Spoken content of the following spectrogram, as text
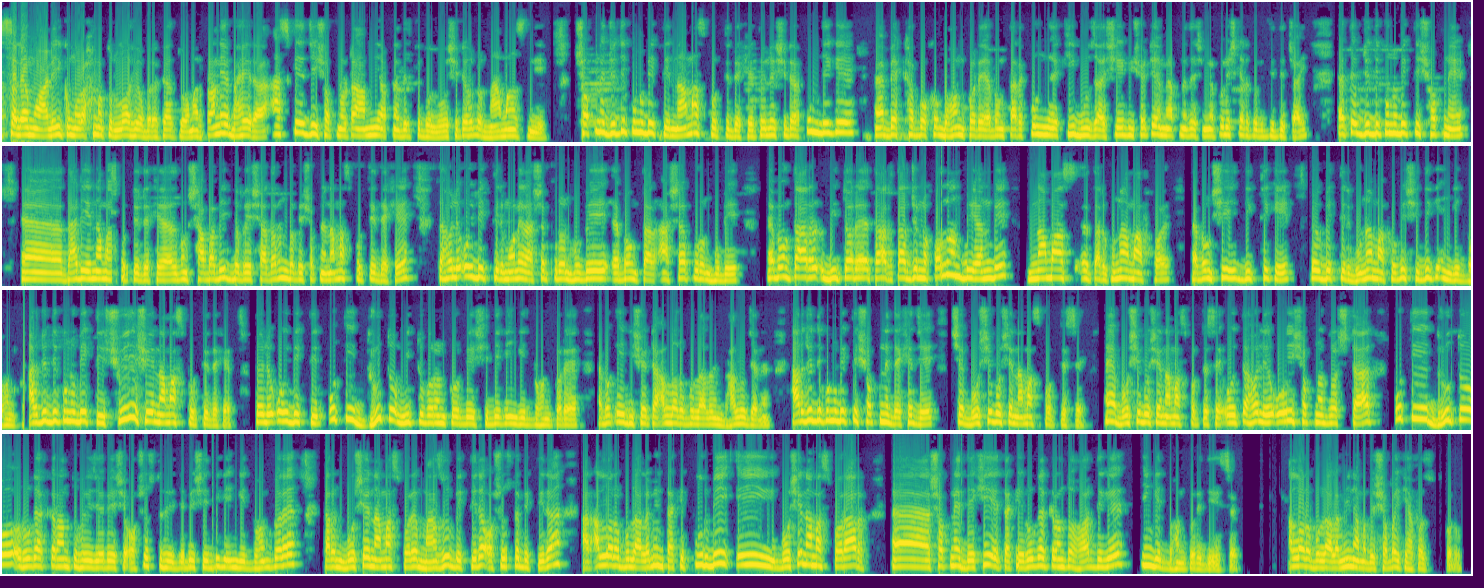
আসসালামু আলাইকুম রহমতুল্লাহ বরকাত আমার প্রাণের ভাইয়েরা, আজকে যে স্বপ্নটা আমি আপনাদেরকে বলব, সেটা হলো নামাজ নিয়ে। স্বপ্নে যদি কোনো ব্যক্তি নামাজ পড়তে দেখে, তাহলে সেটা কোন দিকে ব্যাখ্যা বহন করে এবং তার কোন কি বোঝায়, সেই বিষয়টি আমি আপনাদের সামনে পরিষ্কার করে দিতে চাই। এতে যদি কোনো ব্যক্তি স্বপ্নে দাঁড়িয়ে নামাজ পড়তে দেখে এবং স্বাভাবিকভাবে, সাধারণভাবে স্বপ্নে নামাজ পড়তে দেখে, তাহলে ওই ব্যক্তির মনের আশা পূরণ হবে এবং তার আশা পূরণ হবে। এবং তার ভিতরে তার তার জন্য কল্যাণ বয়ে আনবে, নামাজ তার গুনাহ মাফ হয় এবং সেই দিক থেকে ওই ব্যক্তির গুনাহ মাফ হবে সেদিকে ইঙ্গিত বহন করে। আর যদি কোনো ব্যক্তি শুয়ে শুয়ে নামাজ পড়তে দেখে, তাহলে ওই ব্যক্তির অতি দ্রুত মৃত্যুবরণ করবে সেদিকে ইঙ্গিত বহন করে এবং এই বিষয়টা আল্লাহ রবুল আলম ভালো জানেন। আর যদি কোনো ব্যক্তি স্বপ্নে দেখে যে সে বসে বসে নামাজ পড়তেছে হ্যাঁ বসে বসে নামাজ পড়তেছে। ওই তাহলে ওই স্বপ্নদ্রষ্টার অতি দ্রুত রোগাক্রান্ত হয়ে যাবে, সে অসুস্থ হয়ে যাবে সেই দিকে ইঙ্গিত বহন করে। কারণ বসে নামাজ পড়ে মাজুর ব্যক্তিরা, অসুস্থ ব্যক্তিরা, আর আল্লাহ রবুল আলমিন তাকে পূর্বেই এই বসে নামাজ পড়ার স্বপ্নে দেখিয়ে তাকে রোগাক্রান্ত হওয়ার দিকে ইঙ্গিত বহন করে দিয়েছে। আল্লাহ রবুল আলমিন আমাদের সবাইকে হেফাজত করুক।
